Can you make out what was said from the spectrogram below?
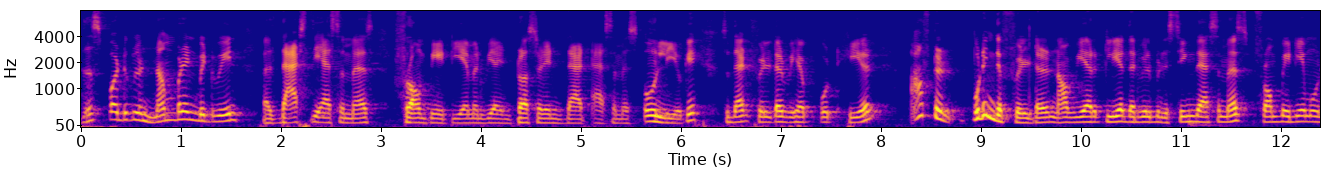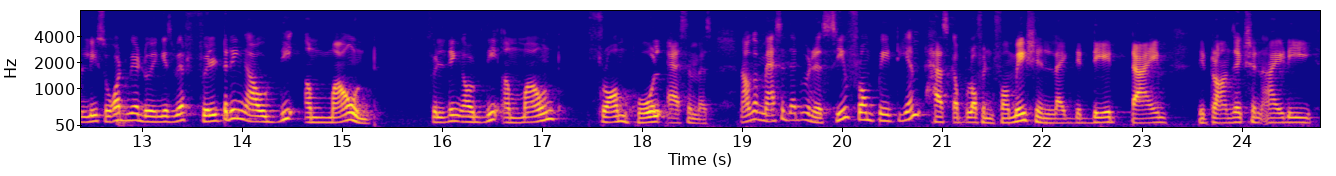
this particular number in between well that's the sms from paytm and we are interested in that sms only okay? So that filter we have put here after putting the filter now we are clear that we'll be receiving the sms from paytm only. So what we are doing is we are filtering out the amount. Filtering out the amount from whole SMS. Now the message that we receive from Paytm has couple of information like the date, time, the transaction ID,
